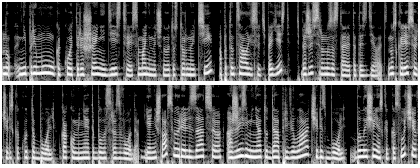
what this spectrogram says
ну, не приму какое-то решение, действие и сама не начну в эту сторону идти, а потенциал, если у тебя есть, тебя жизнь все равно заставит это сделать. Но, скорее всего, через какую-то боль, как у меня это было с разводом. Я не шла в свою реализацию, а жизнь меня туда привела через боль. Было еще несколько случаев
